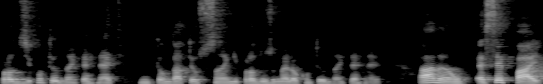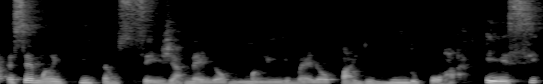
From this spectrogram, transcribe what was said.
produzir conteúdo na internet? Então dá teu sangue, produz o melhor conteúdo na internet. Ah, não, é ser pai, é ser mãe. Então seja a melhor mãe e o melhor pai do mundo, porra. Esse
